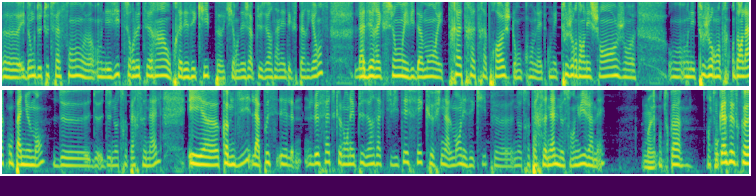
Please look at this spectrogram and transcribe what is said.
Euh, et donc, de toute façon, euh, on est vite sur le terrain auprès des équipes qui ont déjà plusieurs années d'expérience. La direction, évidemment, est très, très, très proche. Donc, on est, on est toujours dans l'échange, on, est toujours dans l'accompagnement de, de, notre personnel. Et comme dit, la le fait que l'on ait plusieurs activités fait que finalement, les équipes, notre personnel ne s'ennuie jamais. En tout cas, en tout cas, c'est ce que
